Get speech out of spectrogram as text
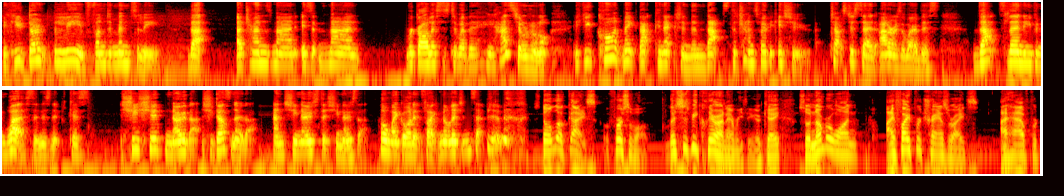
If you don't believe fundamentally that a trans man is a man regardless as to whether he has children or not if you can't make that connection then that's the transphobic issue. Chat's just said ana is aware of this. That's then even worse then isn't it? Because she should know that. She does know that and she knows that she knows that oh my god it's like knowledge inception So look, guys. First of all, let's just be clear on everything, okay? So number one, I fight for trans rights. I have for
